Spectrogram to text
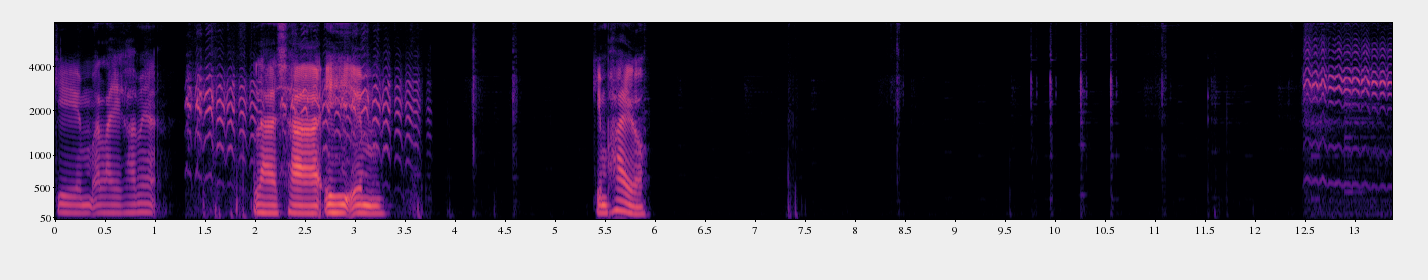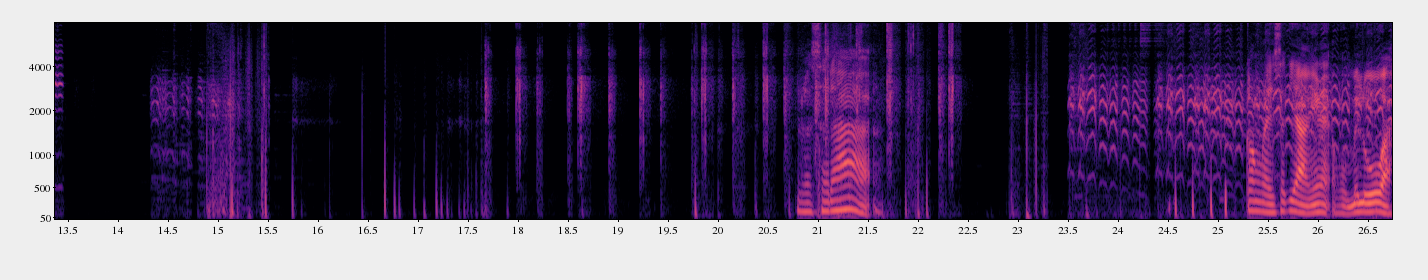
เกมอะไรครับเนี่ย ราชา AEM เกมไพ่เหรอ ลาซาด้ากล้องอะไรสักอย่างนี่แหละ ผมไม่รู้ว่ะ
